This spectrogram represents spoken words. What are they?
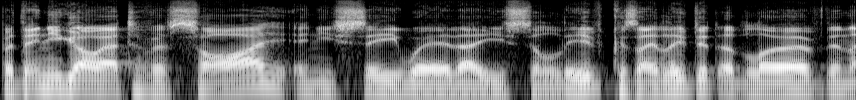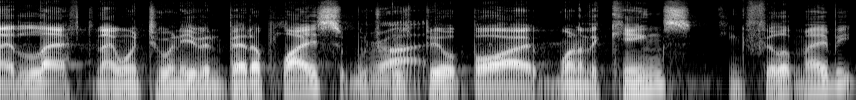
But then you go out to Versailles and you see where they used to live because they lived at the Louvre, then they left and they went to an even better place, which was built by one of the kings, King Philip maybe.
